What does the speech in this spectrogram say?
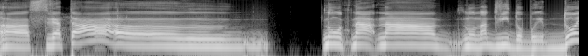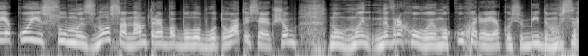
е, свята. Е, Ну, на, на, ну, на дві доби. До якої суми зноса нам треба було б готуватися, якщо б ну, ми не враховуємо кухаря, якось обійдемося.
